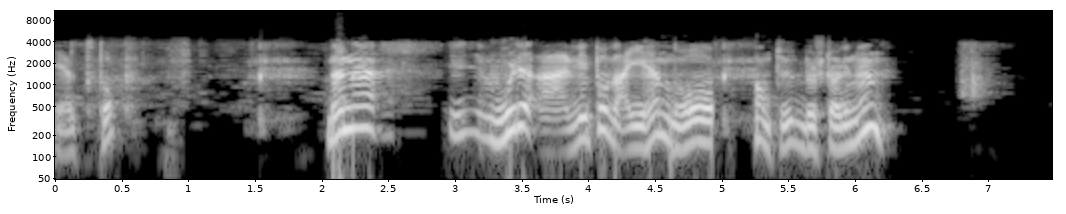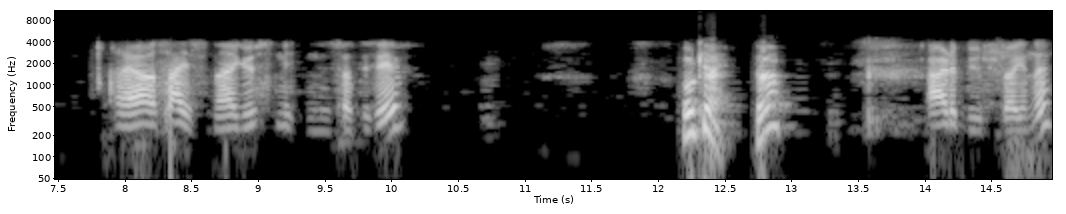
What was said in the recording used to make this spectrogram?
helt topp. Men eh, hvor er vi på vei hen nå? Fant du ut bursdagen min? Ja, 16. august 1977. Ok, ja. Er det bursdagen din?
